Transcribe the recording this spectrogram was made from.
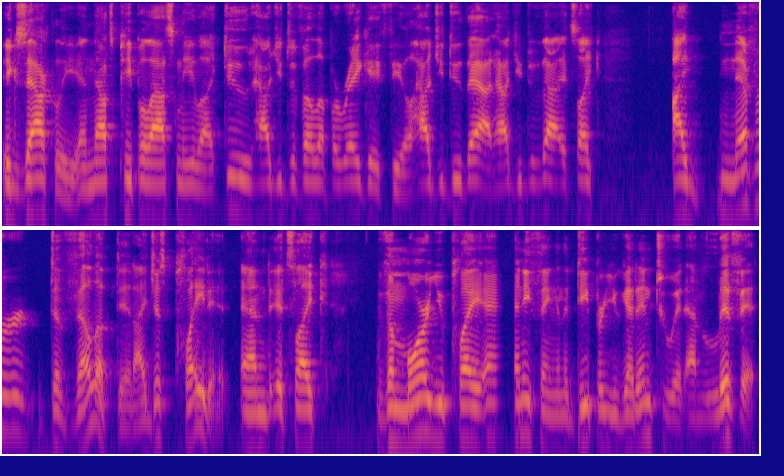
Exactly. And that's people ask me like, dude, how'd you develop a reggae feel? How'd you do that? How'd you do that? It's like I never developed it. I just played it. And it's like the more you play anything and the deeper you get into it and live it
